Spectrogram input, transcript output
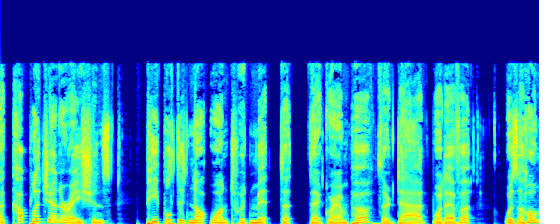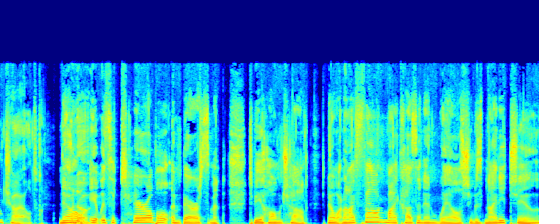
a couple of generations, people did not want to admit that their grandpa, their dad, whatever, was a home child. No, no. it was a terrible embarrassment to be a home child. Now, when I found my cousin in Wales, she was 92.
